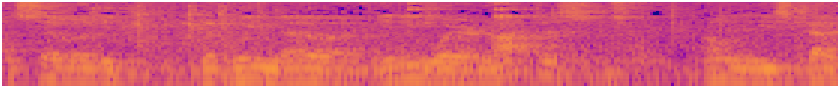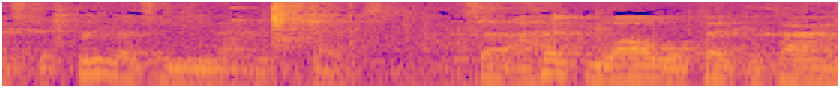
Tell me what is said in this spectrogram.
facility that we know of anywhere, not just on the East Coast, but pretty much in the United States. So I hope you all will take the time,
